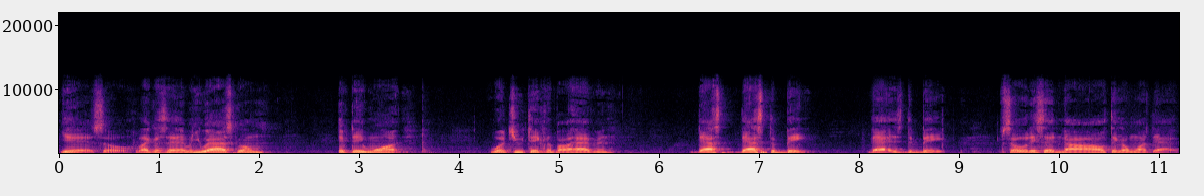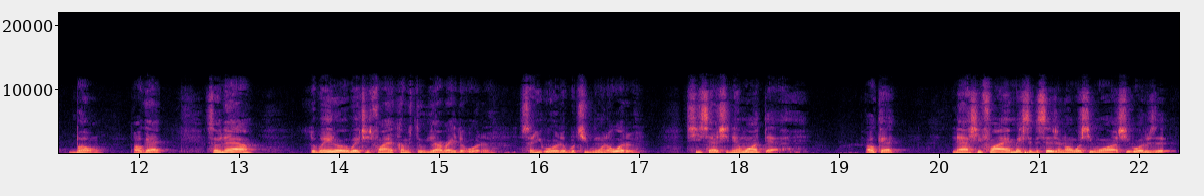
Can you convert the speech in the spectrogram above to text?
Yeah, so like I said, when you ask them if they want what you think about having, that's that's debate. That is debate. So they said, "No, nah, I don't think I want that." Boom. Okay. So now the waiter or waitress finally comes through. Y'all ready to order? So you order what you want to order. She said she didn't want that. Okay. Now she finally makes a decision on what she wants. She orders it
